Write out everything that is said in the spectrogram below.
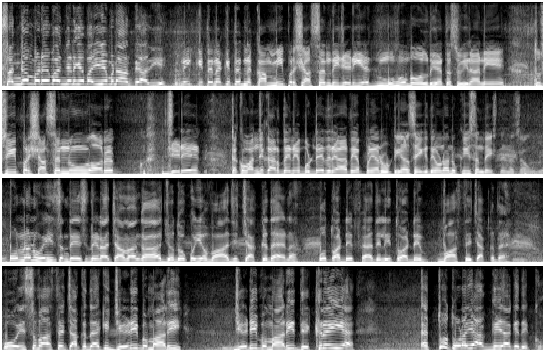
ਸੰਗਮ ਬੜੇ ਬਣ ਜਾਣਗੇ ਭਾਈ ਇਹ ਬਣਾਉਣ ਤੇ ਆ ਜਾਈਏ। ਨਹੀਂ ਕਿਤੇ ਨਾ ਕਿਤੇ ਨਾਕਾਮੀ ਪ੍ਰਸ਼ਾਸਨ ਦੀ ਜਿਹੜੀ ਹੈ ਮੂੰਹੋਂ ਬੋਲਦੀਆਂ ਤਸਵੀਰਾਂ ਨੇ ਤੁਸੀਂ ਪ੍ਰਸ਼ਾਸਨ ਨੂੰ ਔਰ ਜਿਹੜੇ ਟਕਵੰਜ ਕਰਦੇ ਨੇ ਬੁੱਢੇ ਦਰਿਆ ਤੇ ਆਪਣੀਆਂ ਰੋਟੀਆਂ ਸੇਕਦੇ ਉਹਨਾਂ ਨੂੰ ਕੀ ਸੰਦੇਸ਼ ਦੇਣਾ ਚਾਹੋਗੇ? ਉਹਨਾਂ ਨੂੰ ਇਹੀ ਸੰਦੇਸ਼ ਦੇਣਾ ਚਾਹਾਂਗਾ, ਜਦੋਂ ਕੋਈ ਆਵਾਜ਼ ਚੱਕਦਾ ਹੈ ਨਾ, ਉਹ ਤੁਹਾਡੇ ਫਾਇਦੇ ਲਈ ਤੁਹਾਡੇ ਵਾਸਤੇ ਚੱਕਦਾ ਹੈ। ਉਹ ਇਸ ਵਾਸਤੇ ਚੱਕਦਾ ਹੈ ਕਿ ਜਿਹੜੀ ਬਿਮਾਰੀ ਜਿਹੜੀ ਬਿਮਾਰੀ ਦਿਖ ਰਹੀ ਹੈ, ਇੱਥੋਂ ਥੋੜਾ ਜਿਹਾ ਅੱਗੇ ਜਾ ਕੇ ਦੇਖੋ।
